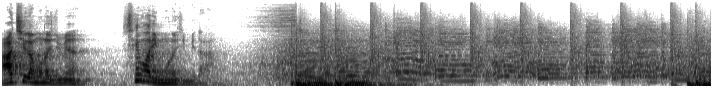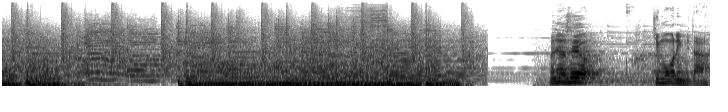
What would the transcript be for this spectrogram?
아치가 무너지면 생활이 무너집니다. 안녕하세요. 김호건입니다.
